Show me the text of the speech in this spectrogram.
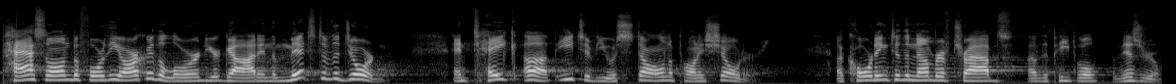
Pass on before the ark of the Lord your God in the midst of the Jordan and take up each of you a stone upon his shoulders, according to the number of tribes of the people of Israel.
